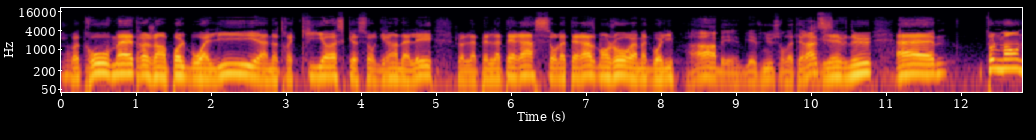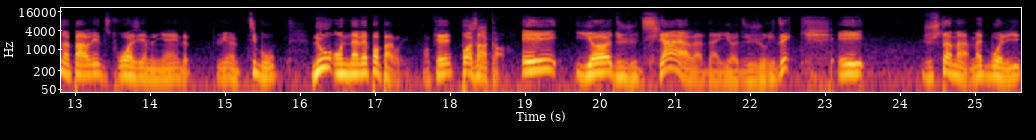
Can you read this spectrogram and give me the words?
Je retrouve Maître Jean-Paul Boilly à notre kiosque sur Grande Allée. Je l'appelle la terrasse. Sur la terrasse, bonjour, euh, Maître Boilly. Ah, ben, bienvenue sur la terrasse. Bienvenue. Euh, tout le monde a parlé du troisième lien depuis un petit bout. Nous, on n'avait pas parlé, OK? Pas encore. Et il y a du judiciaire là-dedans, il y a du juridique. Et justement, Maître Boily,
